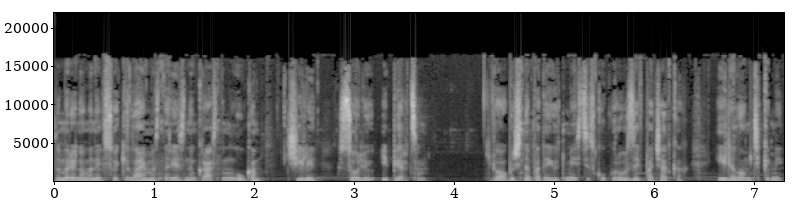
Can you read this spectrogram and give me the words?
замаринованной в соке лайма с нарезанным красным луком, чили, солью и перцем. Его обычно подают вместе с кукурузой в початках или ломтиками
